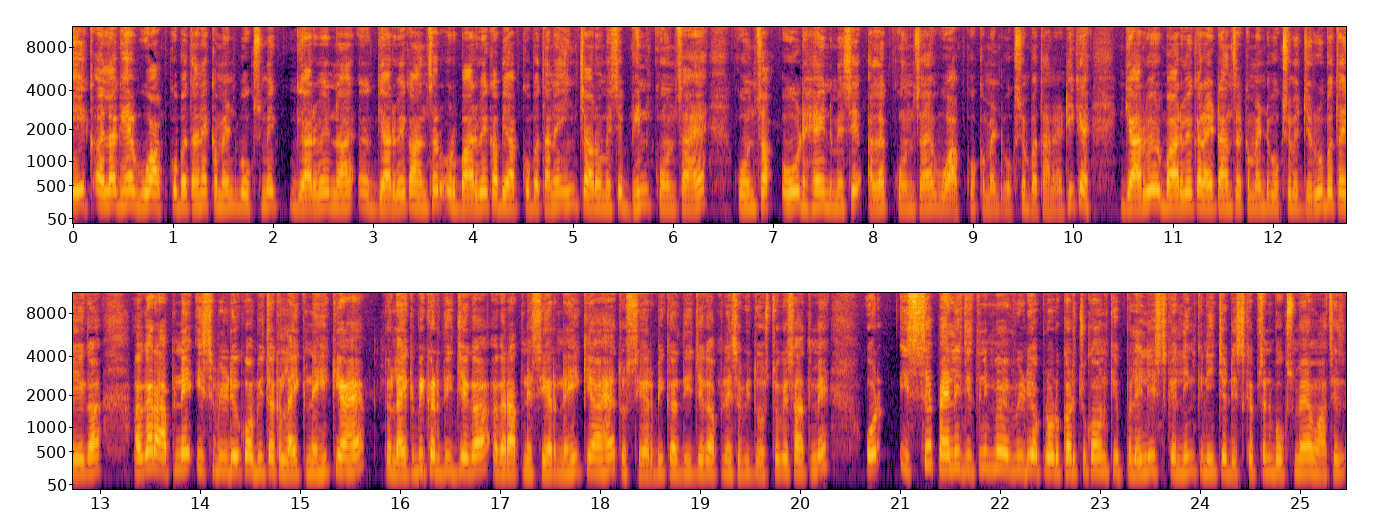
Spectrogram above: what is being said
एक अलग है, वो आपको बताना है कमेंट बॉक्स में ग्यारहवें ग्यारहवें का आंसर और बारहवें का भी आपको बताना है, इन चारों में से भिन्न कौन सा है, कौन सा ओड है, इनमें से अलग कौन सा है, वो आपको कमेंट बॉक्स में बताना है, ठीक है? ग्यारहवें और बारहवें का राइट आंसर कमेंट बॉक्स में ज़रूर बताइएगा। अगर आपने इस वीडियो को अभी तक लाइक नहीं किया है तो लाइक भी कर दीजिएगा। अगर आपने शेयर नहीं किया है तो शेयर भी कर दीजिएगा अपने सभी दोस्तों के साथ में। और इससे पहले जितनी भी मैं वीडियो अपलोड कर चुका हूँ, उनकी प्लेलिस्ट के लिंक नीचे डिस्क्रिप्शन बॉक्स में है, वहाँ से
